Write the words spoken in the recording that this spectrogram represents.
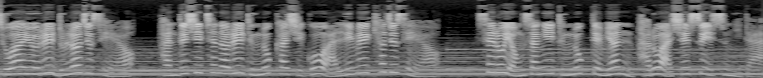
좋아요를 눌러주세요. 반드시 채널을 등록하시고 알림을 켜주세요. 새로 영상이 등록되면 바로 아실 수 있습니다.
